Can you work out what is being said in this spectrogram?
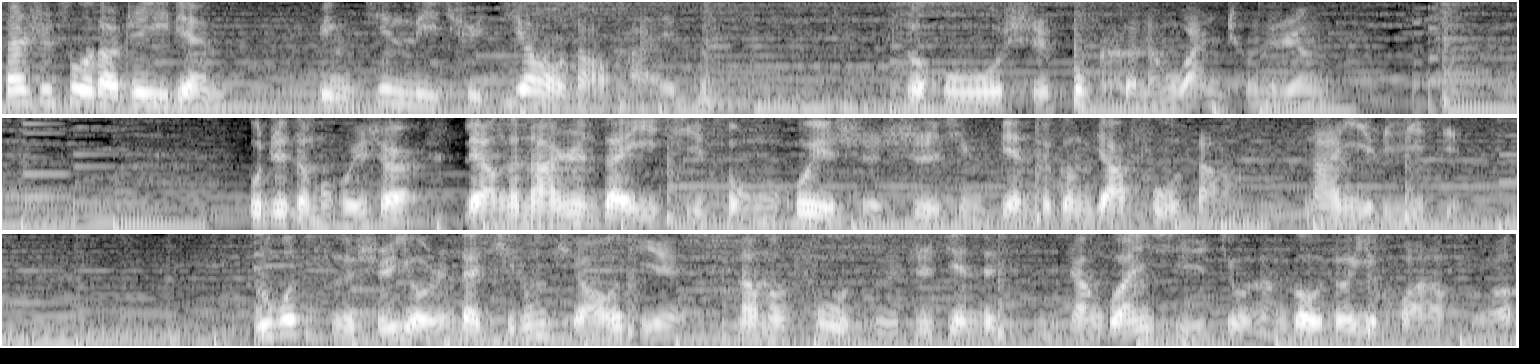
但是做到这一点，并尽力去教导孩子，似乎是不可能完成的任务。不知怎么回事，两个男人在一起总会使事情变得更加复杂，难以理解。如果此时有人在其中调节，那么父子之间的紧张关系就能够得以缓和。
